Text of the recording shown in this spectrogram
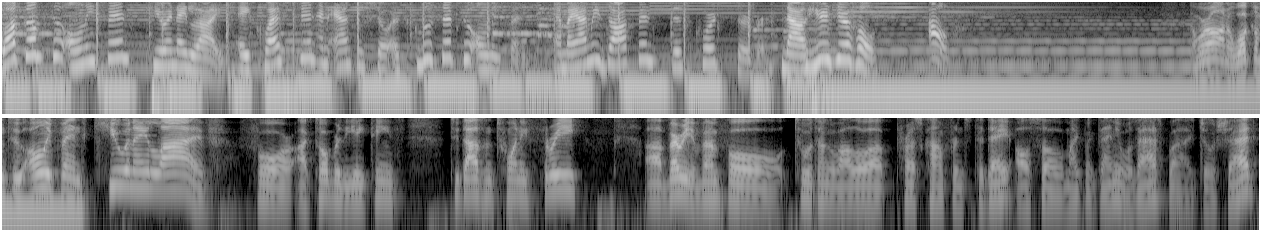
Welcome to OnlyFins Q&A Live, a question and answer show exclusive to OnlyFins and Miami Dolphins Discord server. Now here's your host, Alf. And we're on, and welcome to OnlyFins Q&A Live for October the 18th, 2023. Uh, very eventful Tua Tagovailoa press conference today. Also, Mike McDaniel was asked by Joe Schad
